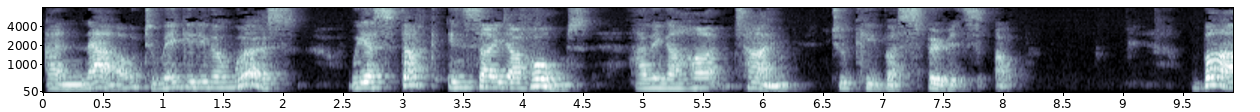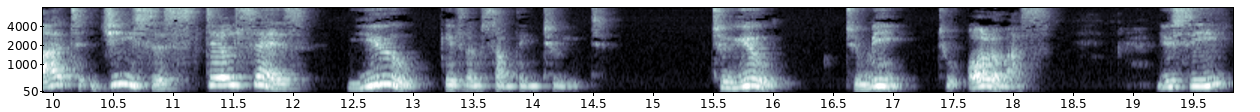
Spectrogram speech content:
And now, to make it even worse, we are stuck inside our homes, having a hard time to keep our spirits up. But Jesus still says, You give them something to eat. To you, to me, to all of us. You see,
